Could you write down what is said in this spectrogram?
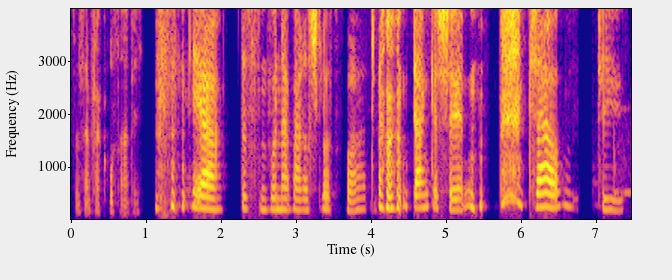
es ist einfach großartig. Ja, das ist ein wunderbares Schlusswort. Dankeschön. Ciao. Tschüss.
